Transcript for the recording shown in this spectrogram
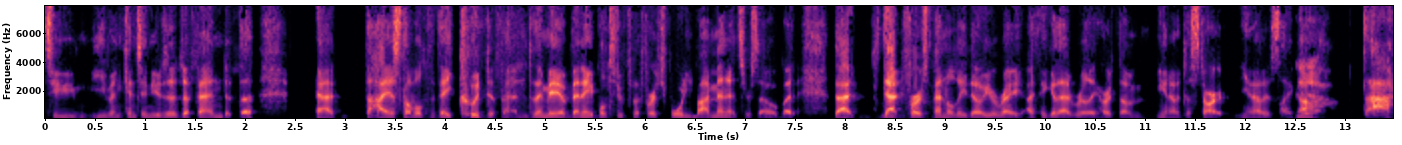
to even continue to defend at the, at the highest level that they could defend. They may have been able to for the first 45 minutes or so, but that, that first penalty though, you're right. I think that really hurt them, you know, to start, you know, it's like, yeah. ah, ah,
